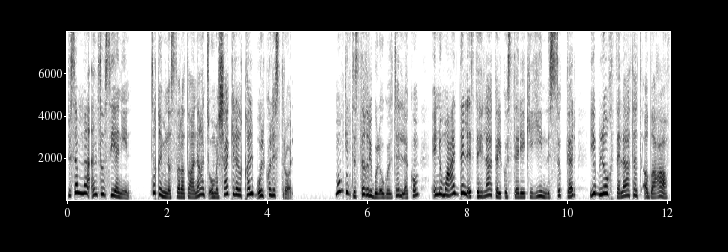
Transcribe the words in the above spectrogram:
تسمى أنثوسيانين تقي من السرطانات ومشاكل القلب والكوليسترول. ممكن تستغربوا لو قلت لكم إنه معدل استهلاك الكوستاريكيين للسكر يبلغ ثلاثة أضعاف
